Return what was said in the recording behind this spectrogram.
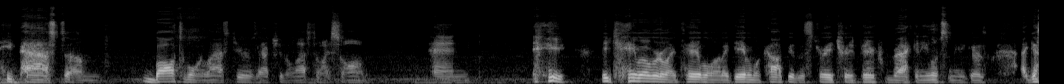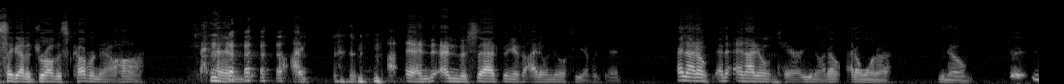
he passed. Um, Baltimore last year was actually the last time I saw him, and he he came over to my table and I gave him a copy of the Stray trade paperback, and he looks at me and goes, "I guess I got to draw this cover now, huh?" And I and and the sad thing is I don't know if he ever did, and I don't and, and I don't care. You know, I don't I don't want to, you know, uh,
